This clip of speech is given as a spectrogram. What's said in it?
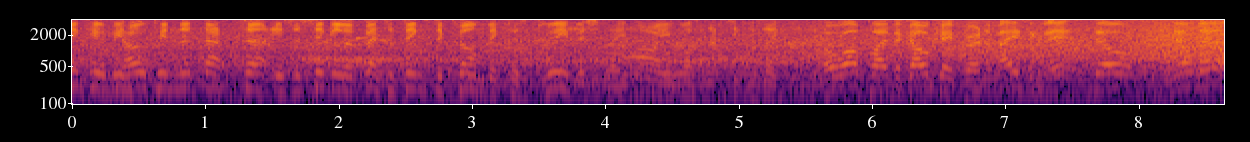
think he'll be hoping that that uh, is a signal of better things to come because previously, oh, he wasn't at it, was he? Well, well played the goalkeeper, and amazingly, it's still nil-nil.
